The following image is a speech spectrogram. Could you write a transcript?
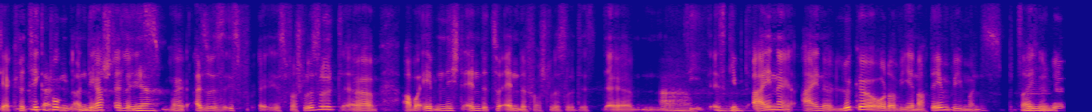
der Kritikpunkt da, an der Stelle ja. ist, äh, also es ist, ist verschlüsselt, äh, aber eben nicht Ende zu Ende verschlüsselt. Es, äh, ah, die, es mhm. gibt eine, eine Lücke oder je nachdem, wie man das bezeichnen mhm. will,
